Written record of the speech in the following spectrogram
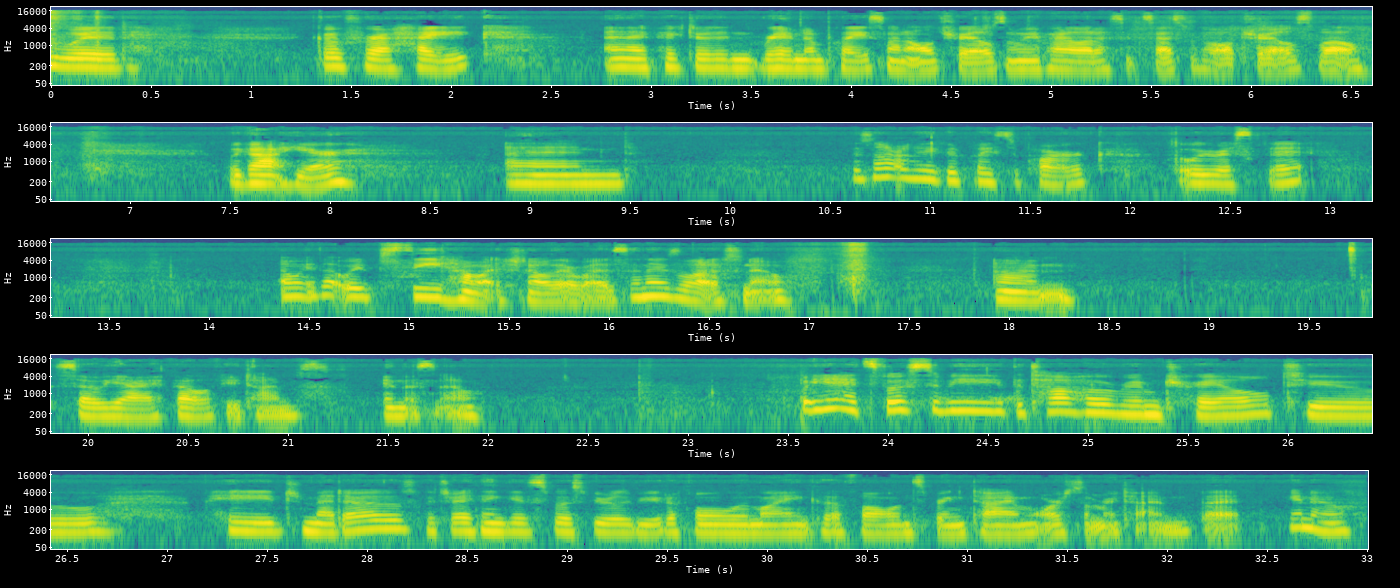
We would go for a hike and I picked a random place on AllTrails and we've had a lot of success with AllTrails. Well, we got here and it's not really a good place to park, but we risked it. And we thought we'd see how much snow there was and there's a lot of snow. Um, so yeah, I fell a few times in the snow. But yeah, it's supposed to be the Tahoe Rim Trail to Page Meadows, which I think is supposed to be really beautiful in like the fall and springtime or summertime. But you know,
